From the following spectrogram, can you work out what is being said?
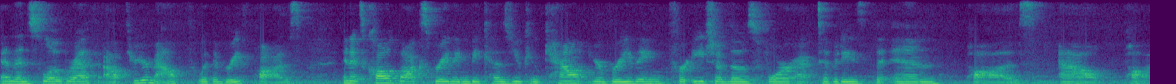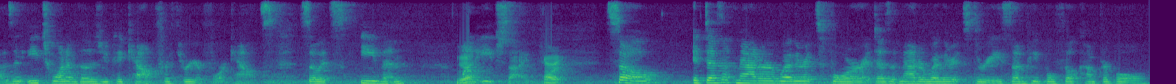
and then slow breath out through your mouth with a brief pause, And it's called box breathing because you can count your breathing for each of those four activities the in, pause, out, pause. And each one of those you could count for three or four counts. So it's even Yeah. on each side. All right. So it doesn't matter whether it's four, it doesn't matter whether it's three. Some people feel comfortable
